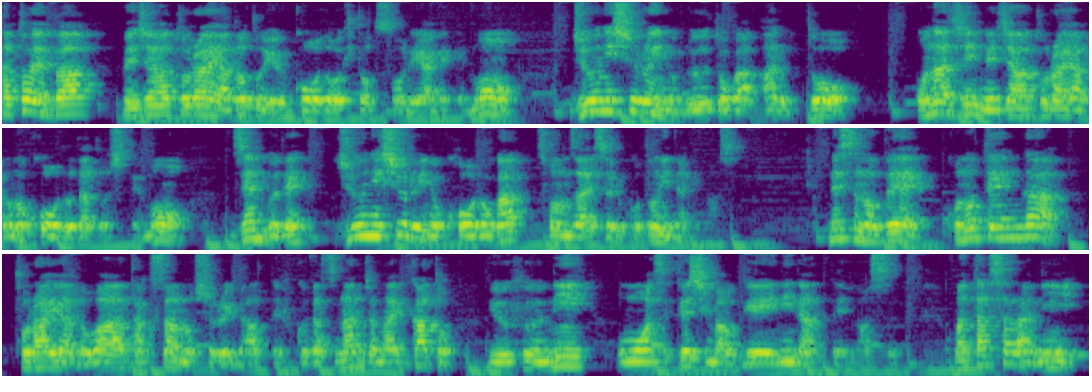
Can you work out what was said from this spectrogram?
例えばメジャートライアドというコードを一つ取り上げても12種類のルートがあると同じメジャートライアドのコードだとしても全部で12種類のコードが存在することになります。ですのでこの点がトライアドはたくさんの種類があって複雑なんじゃないかというふうに思わせてしまう原因になっています。またさらに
